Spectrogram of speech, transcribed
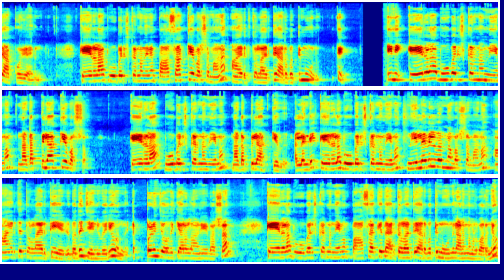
ചാക്കോയായിരുന്നു. കേരള ഭൂപരിഷ്കരണ നിയമം പാസാക്കിയ വർഷമാണ് ആയിരത്തി തൊള്ളായിരത്തി അറുപത്തി മൂന്ന് ഓക്കെ ഇനി കേരള ഭൂപരിഷ്കരണ നിയമം നടപ്പിലാക്കിയ വർഷം. കേരള ഭൂപരിഷ്കരണ നിയമം നടപ്പിലാക്കിയത് അല്ലെങ്കിൽ കേരള ഭൂപരിഷ്കരണ നിയമം നിലവിൽ വന്ന വർഷമാണ് ആയിരത്തി തൊള്ളായിരത്തി എഴുപത് ജനുവരി ഒന്ന്. എപ്പോഴും ചോദിക്കാറുള്ളതാണ് ഈ വർഷം. കേരള ഭൂപരിഷ്കരണ നിയമം പാസാക്കിയത് ആയിരത്തി തൊള്ളായിരത്തി അറുപത്തി മൂന്നിലാണെന്ന് നമ്മൾ പറഞ്ഞു.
